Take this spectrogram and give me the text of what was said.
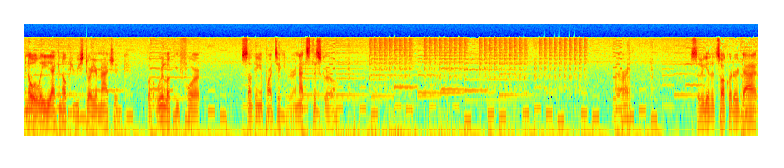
an old lady that can help you restore your magic, but we're looking for something in particular, and that's this girl. Alright. So we get to talk with her dad.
